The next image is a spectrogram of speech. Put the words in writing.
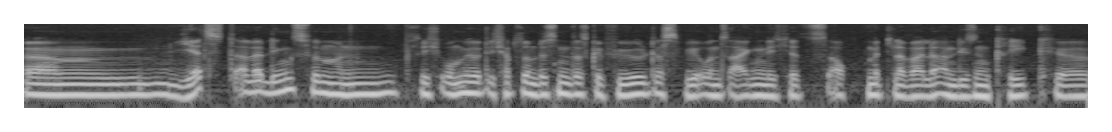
Ähm, jetzt allerdings, wenn man sich umhört, ich habe so ein bisschen das Gefühl, dass wir uns eigentlich jetzt auch mittlerweile an diesen Krieg äh,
